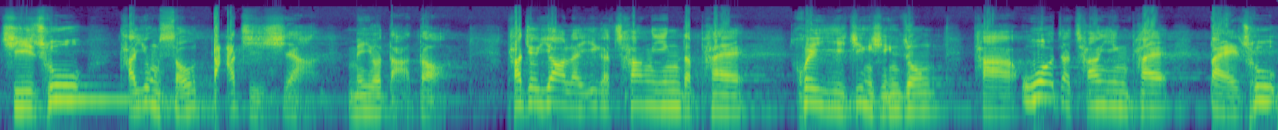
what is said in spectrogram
起初，他用手打几下，没有打到，他就要了一个苍蝇的拍。会议进行中，他握着苍蝇拍，摆出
